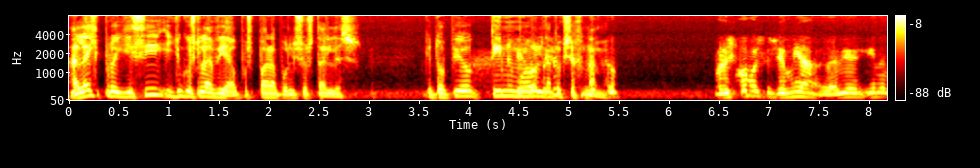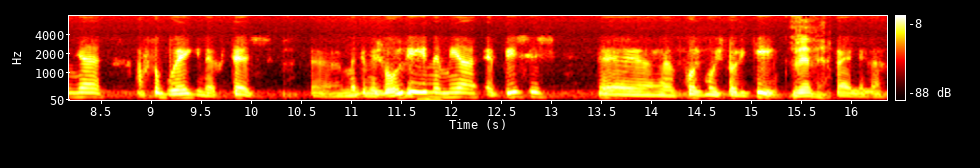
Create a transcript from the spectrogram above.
Αλλά έχει προηγηθεί η Ιουγκοσλαβία, όπως πάρα πολύ σωστά λες. Και το οποίο τίνουμε όλοι να το ξεχνάμε. Βρισκόμαστε σε μια, δηλαδή είναι μια, αυτό που έγινε χτες ε, με την εισβολή είναι μια επίσης ε, κοσμοϊστορική Βέβαια. θα έλεγα.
